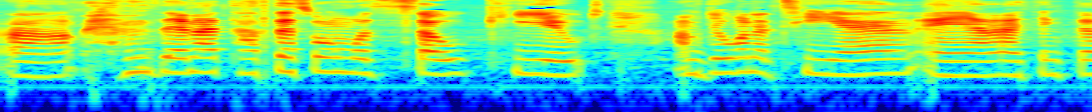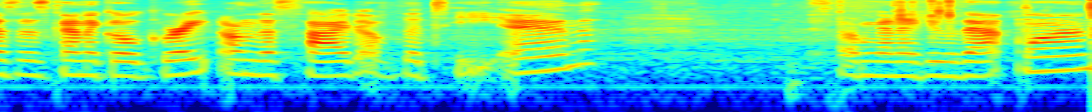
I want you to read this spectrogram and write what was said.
Um, and then I thought this one was so cute. I'm doing a TN and I think this is going to go great on the side of the TN. So I'm going to do that one.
